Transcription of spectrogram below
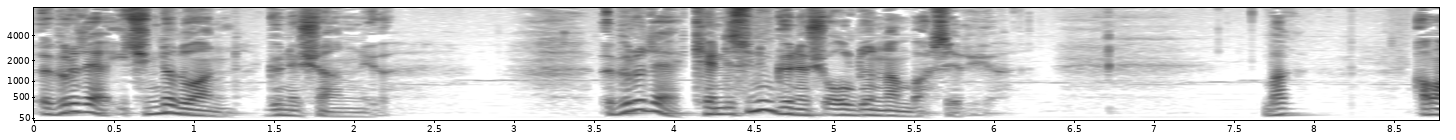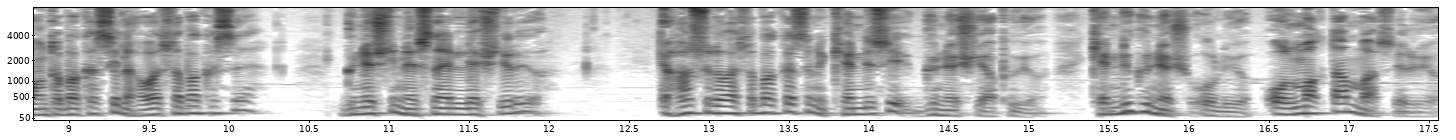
Öbürü de içinde doğan güneşi anlıyor. Öbürü de kendisinin güneş olduğundan bahsediyor. Bak avan tabakasıyla hava tabakası güneşi nesnelleştiriyor. E hasıl hava tabakasını kendisi güneş yapıyor. Kendi güneş oluyor. Olmaktan bahsediyor.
